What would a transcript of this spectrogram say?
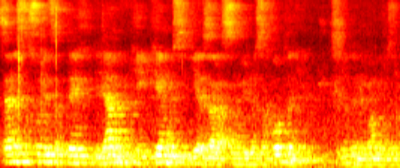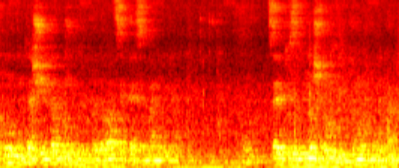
Це не стосується тих ділянок, які кимось є зараз самовільно захоплені. Ці люди не мали розрахунку на те, що їм також буде передаватися якась земельна ділянка. Це якісь випадки, які можна виникати.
